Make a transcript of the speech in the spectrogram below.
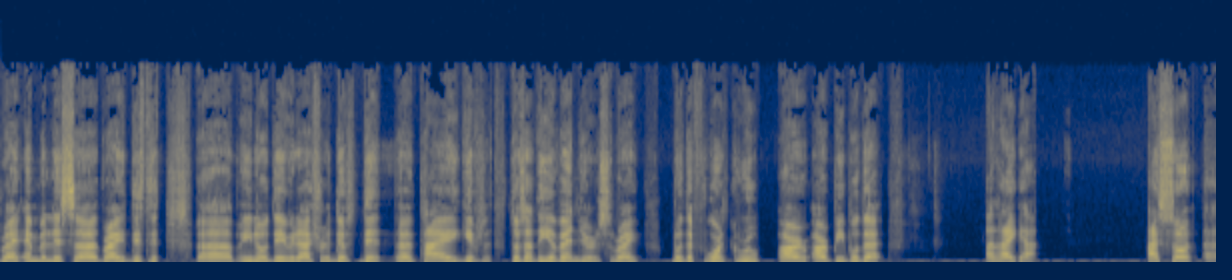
right, and Melissa, right? This, uh, you know, David Asscherick, this, this uh, Ty Gibson. Those are the Avengers, right? But the fourth group are are people that like I, I sort uh,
